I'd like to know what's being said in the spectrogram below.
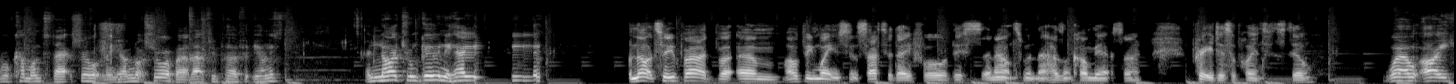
we'll come on to that shortly. I'm not sure about that, to be perfectly honest. And Nigel and Goonie, how you? Not too bad, but um, I've been waiting since Saturday for this announcement that hasn't come yet, so pretty disappointed still. Well, I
